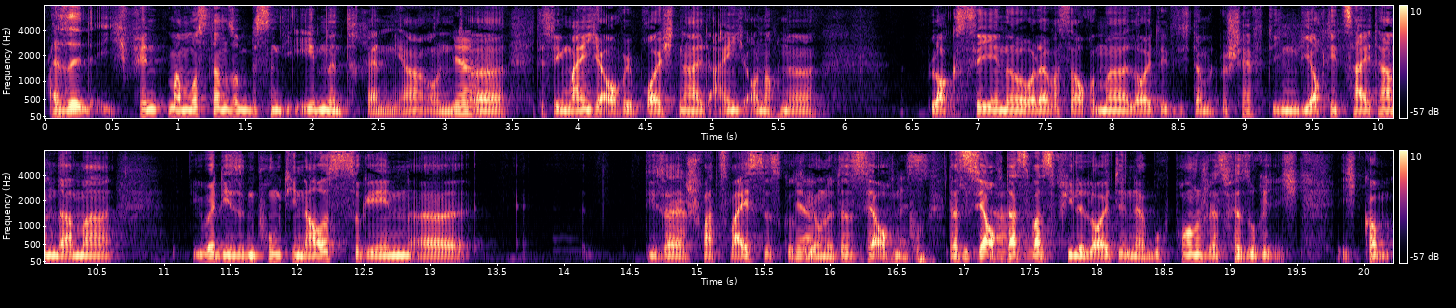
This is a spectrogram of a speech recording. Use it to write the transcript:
Also ich finde, man muss dann so ein bisschen die Ebenen trennen, ja. Und Ja. Äh, deswegen meine ich ja auch, wir bräuchten halt eigentlich auch noch eine Blog-Szene oder was auch immer, Leute, die sich damit beschäftigen, die auch die Zeit haben, da mal über diesen Punkt hinauszugehen, äh, dieser Schwarz-Weiß-Diskussion. Ja. Und das ist ja auch, ein, das ist ja auch das, was viele Leute in der Buchbranche, das versuche ich, ich, ich komme,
